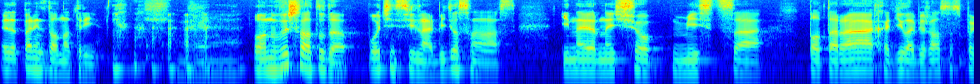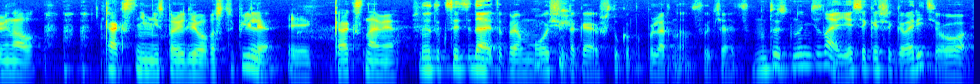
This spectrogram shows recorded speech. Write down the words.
этот парень сдал на 3. Бля. Он вышел оттуда, очень сильно обиделся на нас. И, наверное, еще месяца полтора ходил, обижался, вспоминал, как с ним несправедливо поступили и как с нами. Ну, это, кстати, да, это прям очень такая штука популярна случается. Ну, то есть, ну, не знаю, если, конечно, говорить о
